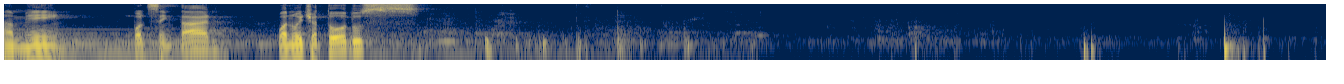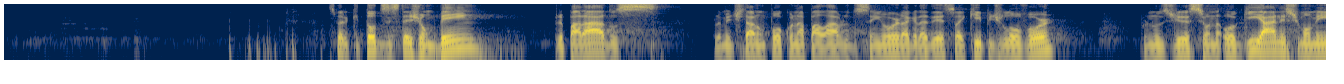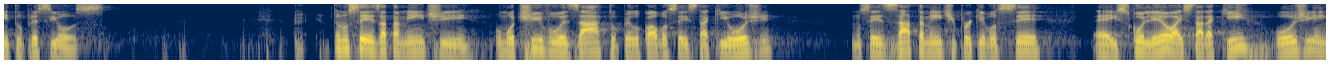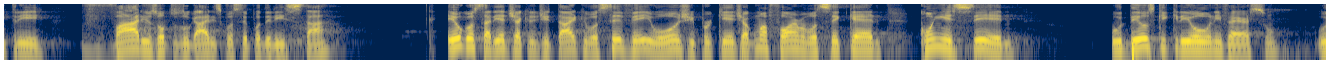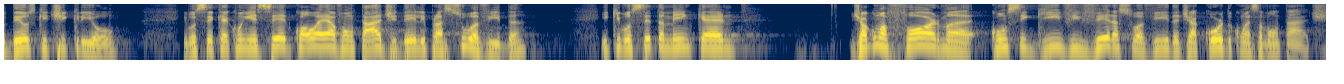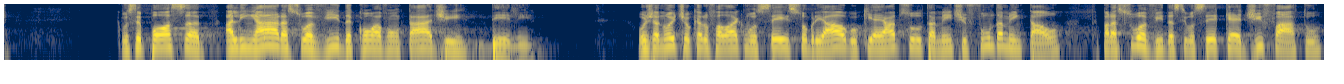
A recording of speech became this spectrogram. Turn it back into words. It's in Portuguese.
Amém. Pode sentar. Boa noite a todos. Espero que todos estejam bem, preparados para meditar um pouco na palavra do Senhor. Agradeço a equipe de louvor por nos direcionar, ou guiar neste momento precioso. Eu não sei exatamente o motivo exato pelo qual você está aqui hoje, não sei exatamente porque você é, escolheu a estar aqui hoje, entre vários outros lugares que você poderia estar. Eu gostaria de acreditar que você veio hoje porque de alguma forma você quer conhecer o Deus que criou o universo, o Deus que te criou, e você quer conhecer qual é a vontade dele para a sua vida e que você também quer, de alguma forma, conseguir viver a sua vida de acordo com essa vontade. Que você possa alinhar a sua vida com a vontade dEle. Hoje à noite eu quero falar com vocês sobre algo que é absolutamente fundamental para a sua vida, se você quer de fato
